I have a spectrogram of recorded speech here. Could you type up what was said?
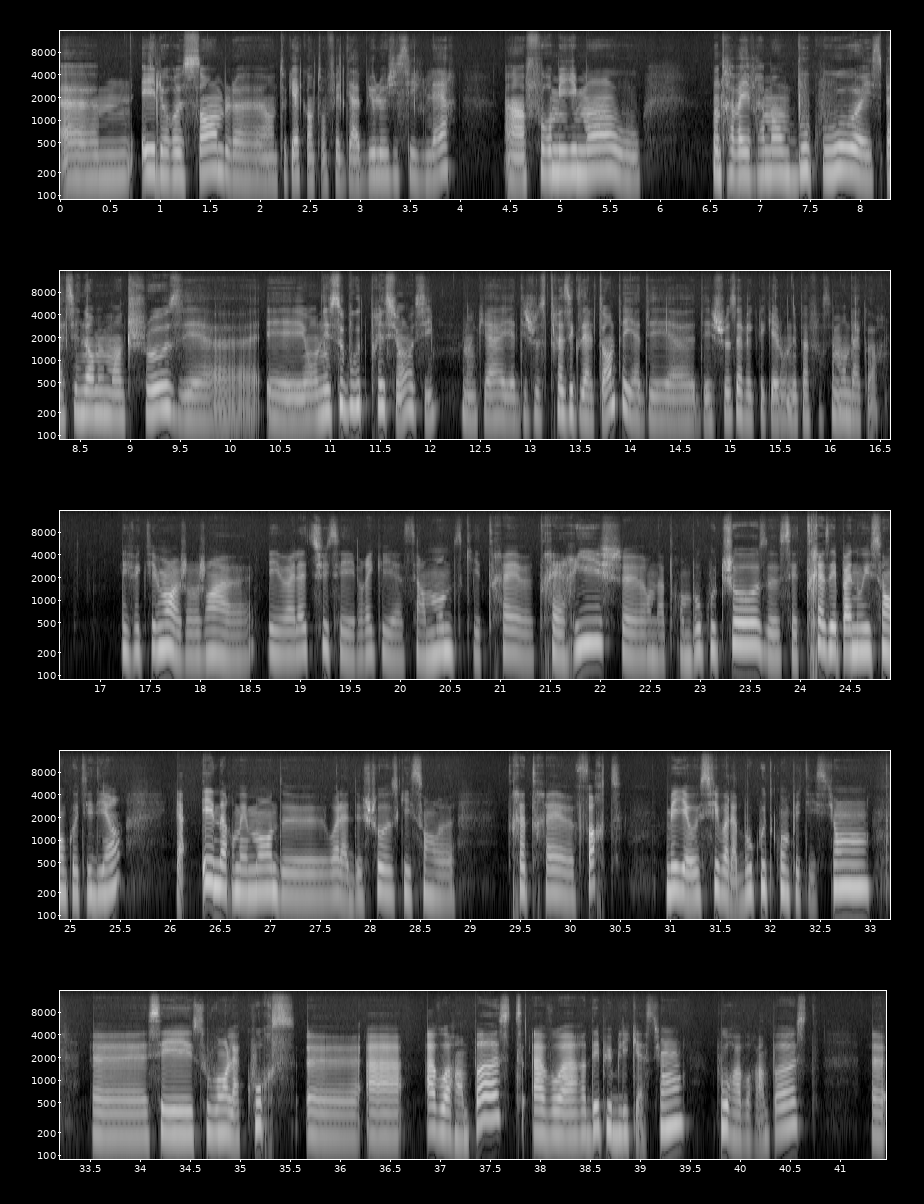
Et il ressemble, en tout cas quand on fait de la biologie cellulaire, à un fourmillement où on travaille vraiment beaucoup, il se passe énormément de choses et, on est sous beaucoup de pression aussi. Donc il y, a- des choses très exaltantes et il y a des, choses avec lesquelles on n'est pas forcément d'accord. Effectivement, je rejoins Eva là-dessus. C'est vrai que c'est un monde qui est très, très riche. on apprend beaucoup de choses. C'est très épanouissant au quotidien. Il y a énormément de, voilà, de choses qui sont très, très euh, fortes. Mais il y a aussi voilà, beaucoup de compétition. Euh, c'est souvent la course euh, à avoir un poste, avoir des publications pour avoir un poste.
